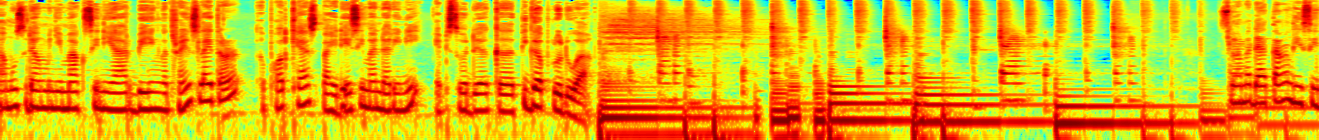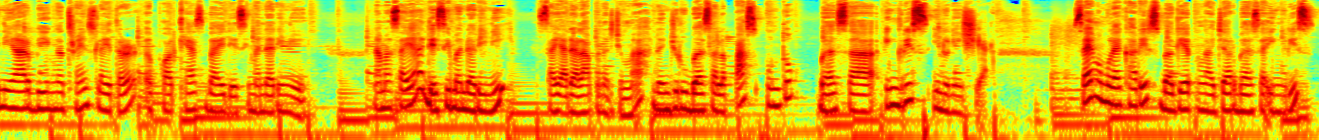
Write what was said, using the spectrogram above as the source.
Kamu sedang menyimak Siniar Being a Translator, a podcast by Desi Mandarini, episode ke-32. Selamat datang di Siniar Being a Translator, a podcast by Desi Mandarini. Nama saya Desi Mandarini, saya adalah penerjemah dan juru bahasa lepas untuk bahasa Inggris Indonesia. Saya memulai karir sebagai pengajar bahasa Inggris,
